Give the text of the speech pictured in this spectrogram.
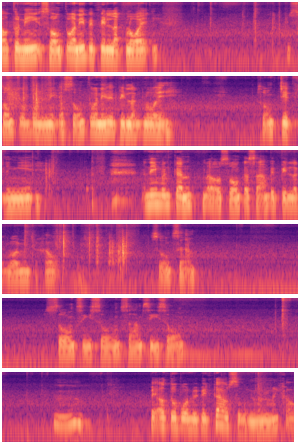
เอาตัวนี้สองตัวนี้ไปเป็นหลักร้อยสองตัวบนนี้เอาสองตัวนี้ไปเป็นหลักร้อยสองเจ็ดอย่างนี้ อันนี้เหมือนกัน เราเอาสองกับสามไปเป็นหลักร้อยมันจะเข้าสองสามสองสี่สองสามสี่สองไปเอาตัวบนไปเป็นเก้าศูนย์มันไม่เข้า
